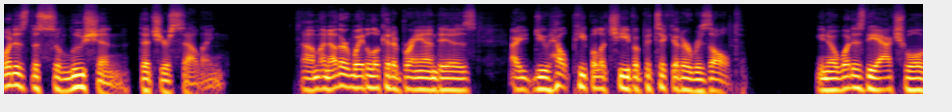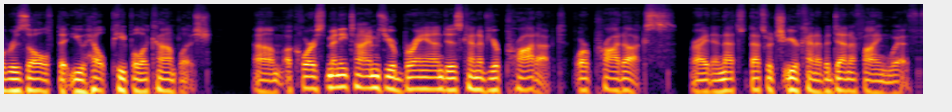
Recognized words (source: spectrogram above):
what is the solution that you're selling? Um, another way to look at a brand is are, do you help people achieve a particular result you know, what is the actual result that you help people accomplish? Um, of course, many times your brand is kind of your product or products, right? And that's that's what you're kind of identifying with.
